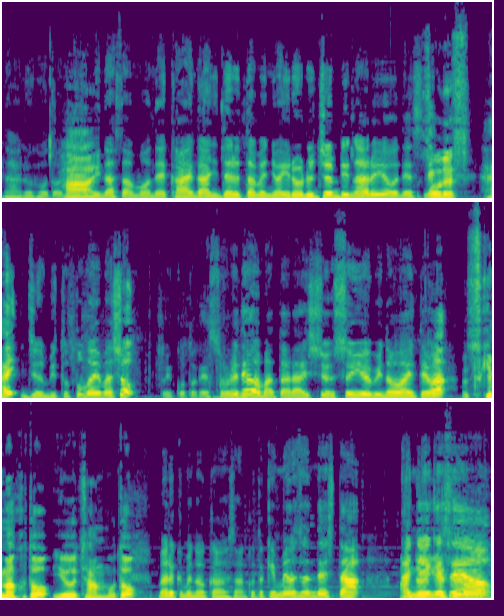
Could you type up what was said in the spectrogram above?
なるほどね。はい、皆さんもね、海外に出るためにはいろいろ準備があるようですね。そうです。はい、準備整えましょう。ということで、それではまた来週、水曜日のお相手は、隙間ことゆうちゃんもと、丸くめのお母さんことキムヨスンでした。 안녕히 계세요.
